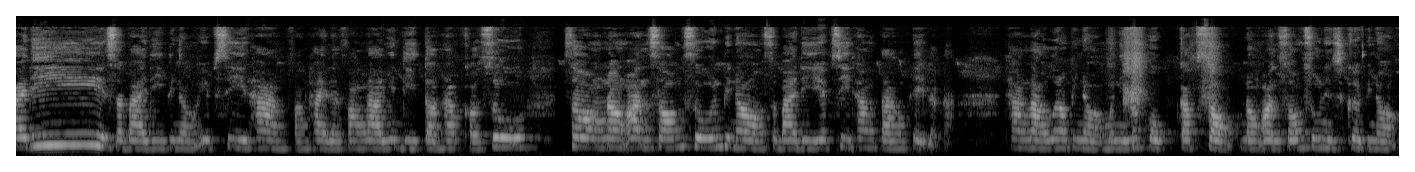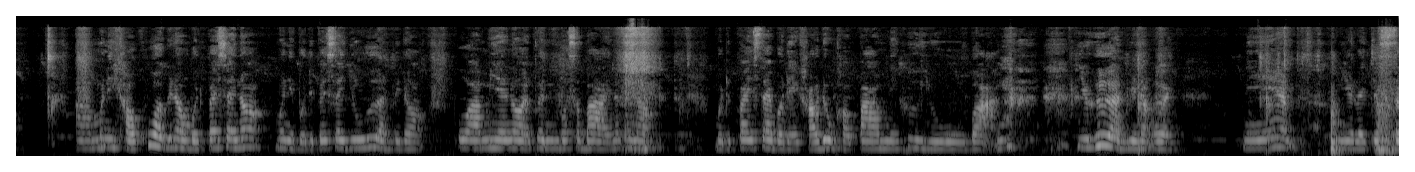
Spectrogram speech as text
ไปดีสบายดีพี่น้อง FC ทางฟังไทยและฟังลาวยินดีตอนรับเขาสู่ซองน้องอ่อนซองศูนย์พี่น้องสบายดี FC ทางต่างประเทศแล้วก็ทางลาวพี่น้องพี่น้องวันนี้มาพบกับสองน้องอ่อนซองศูนย์นี่คือพี่น้องอ่ามื้อนี้เขาคั่วพี่น้องบ่ได้ไปใส่เนาะมื้อนี้บ่ได้ไปใส่อยู่เฮือนพี่น้องเพราะว่าเมียน้อยเพิ่นบ่สบายนะพี่น้องบ่ได้ไปใส่บ่ได้เขาดงเขาปาล์มนี่คืออยู่บ้านอยู่เฮือนพี่น้องเอ้ยนี่มีอะไรจะโต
